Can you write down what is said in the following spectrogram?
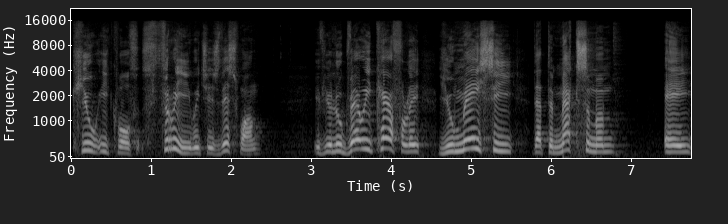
q equals 3, which is this one, if you look very carefully, you may see that the maximum A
